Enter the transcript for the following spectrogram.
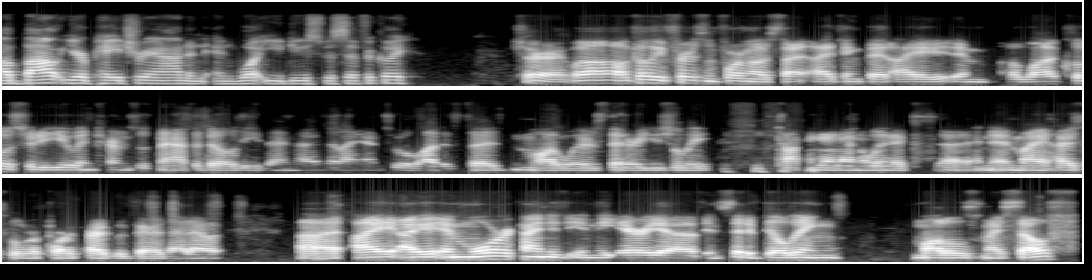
about your Patreon and, and what you do specifically? Sure. Well, I'll tell you first and foremost, I, I, think that I am a lot closer to you in terms of math ability than, than I am to a lot of the modelers that are usually talking about analytics. Uh, and, and my high school report card would bear that out. Uh, I, I, am more kind of in the area of instead of building models myself,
